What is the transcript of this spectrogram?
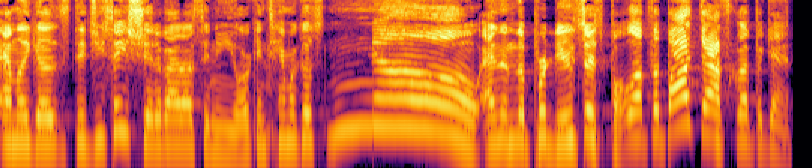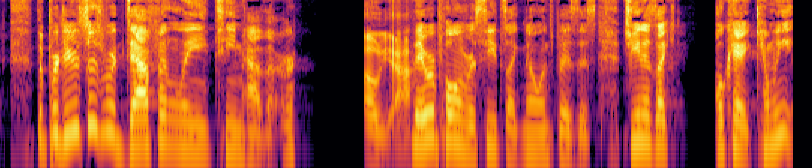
Emily goes, Did you say shit about us in New York? And Tamra goes, No. And then the producers pull up the podcast clip again. The producers were definitely Team Heather. oh yeah. They were pulling receipts like no one's business. Gina's like, Okay, can we,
